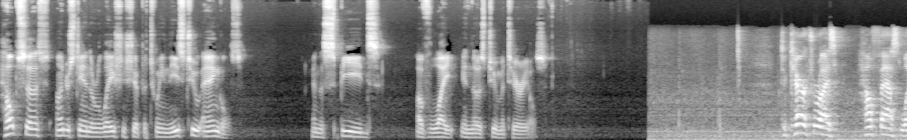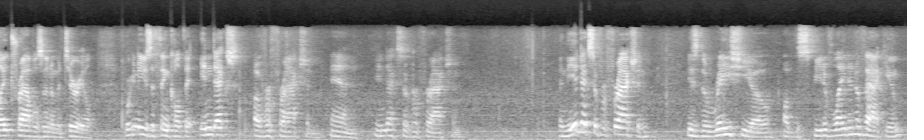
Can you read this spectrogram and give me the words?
helps us understand the relationship between these two angles and the speeds of light in those two materials. To characterize how fast light travels in a material, we're going to use a thing called the index of refraction, N, index of refraction. And the index of refraction is the ratio of the speed of light in a vacuum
